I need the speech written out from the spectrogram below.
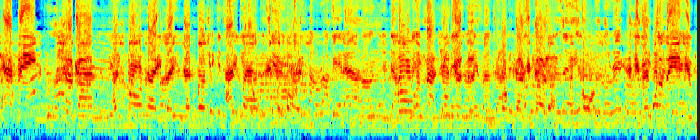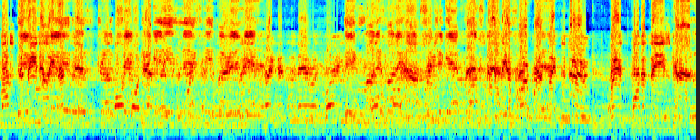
caffeine, sugar, aspartame, ladies and gentlemen, as found in the forest. Full of natural goodness from Coca-Cola, of course. If you get one of these, you must immediately empty it before you are tempted to drink it. Please take it to the. Big money, money, you get It's the appropriate thing to do with one of these cans,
